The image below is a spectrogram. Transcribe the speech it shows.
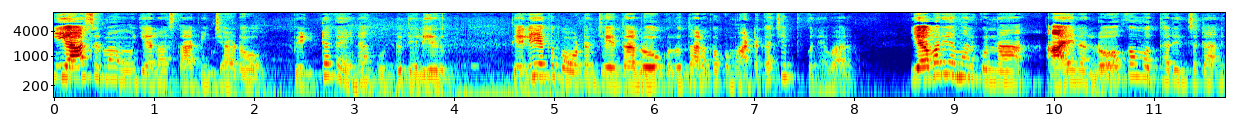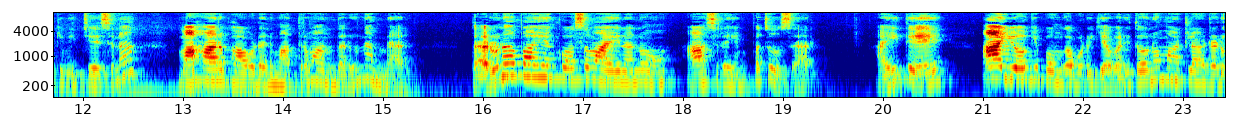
ఈ ఆశ్రమం ఎలా స్థాపించాడో పెట్టకైనా గుట్టు తెలియదు. తెలియకపోవటం చేత లోకులు తలకొక మాటగా చెప్పుకునేవారు. ఎవరేమనుకున్నా ఆయన లోకం ఉద్ధరించటానికి విచ్చేసిన మహానుభావుడని మాత్రం అందరూ నమ్మారు. తరుణోపాయం కోసం ఆయనను ఆశ్రయింప చూశారు. అయితే ఆ యోగి పొంగవుడు ఎవరితోనూ మాట్లాడడు.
